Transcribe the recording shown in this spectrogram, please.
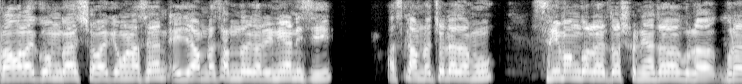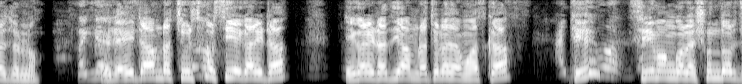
সালাম আলাইকুম গাছ সবাই কেমন আছেন? এই যে আমরা চান্দর গাড়ি নিয়ে আনিছি। আজকে আমরা চলে যাব শ্রীমঙ্গলের দর্শনীয় জায়গাগুলো ঘোরার জন্য। এইটা আমরা চুজ করছি এই গাড়িটা। এই গাড়িটা দিয়ে আমরা চলে যাব আজকে কি? শ্রীমঙ্গলের সৌন্দর্য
